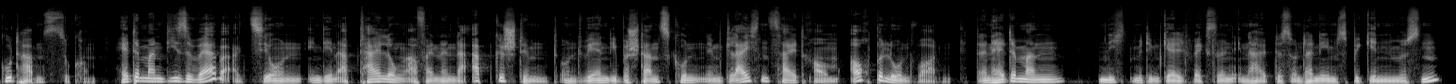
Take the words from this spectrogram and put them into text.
Guthabens zu kommen. Hätte man diese Werbeaktionen in den Abteilungen aufeinander abgestimmt und wären die Bestandskunden im gleichen Zeitraum auch belohnt worden, dann hätte man nicht mit dem Geldwechseln innerhalb des Unternehmens beginnen müssen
